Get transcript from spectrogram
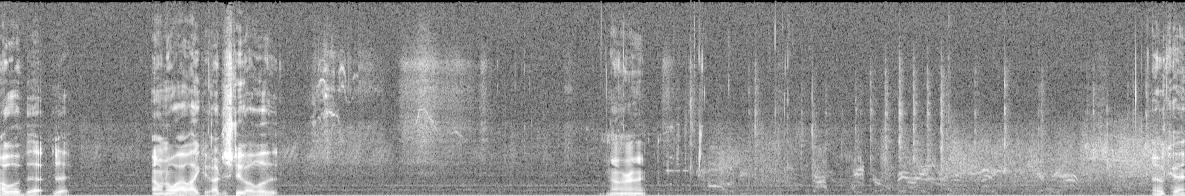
I love that. That I don't know why I like it. I just do. I love it. Okay.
